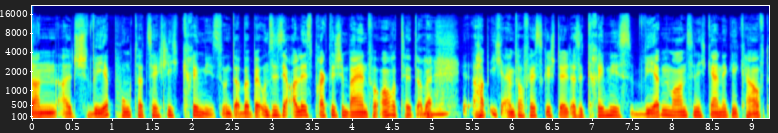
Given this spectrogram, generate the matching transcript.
dann als Schwerpunkt tatsächlich Krimis. Und aber bei uns ist ja alles praktisch in Bayern verortet. Aber mhm. habe ich einfach festgestellt, also Krimis werden wahnsinnig gerne gekauft.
